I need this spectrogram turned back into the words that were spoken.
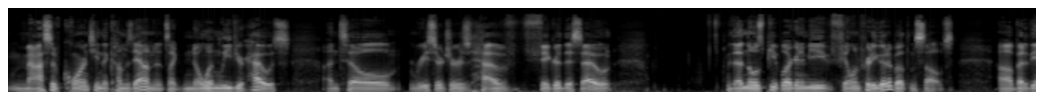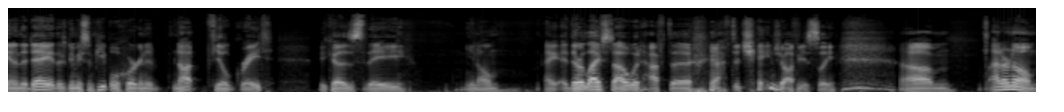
massive quarantine that comes down and it's like no one leave your house until researchers have figured this out then those people are going to be feeling pretty good about themselves. Uh, but at the end of the day, there's going to be some people who are going to not feel great because they you know, I, their lifestyle would have to have to change. Obviously, um, I don't know.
